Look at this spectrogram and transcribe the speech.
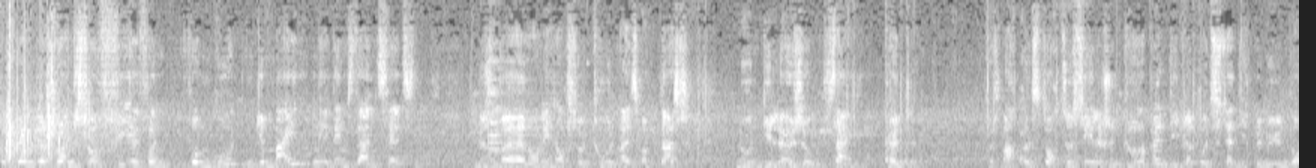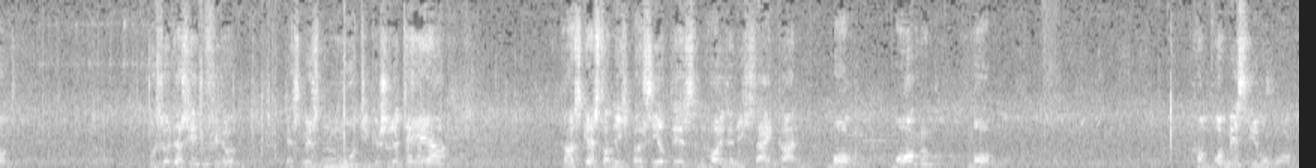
Und wenn wir schon so viel von, vom guten Gemeinden in den Stand setzen, müssen wir ja noch nicht noch so tun, als ob das nun die Lösung sein könnte. Das macht uns doch zu seelischen Krüppeln, die wir uns ständig bemühen dort. Wo soll das hinführen? Es müssen mutige Schritte her. Da es gestern nicht passiert ist und heute nicht sein kann, morgen. Morgen, morgen. Kompromiss übermorgen.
